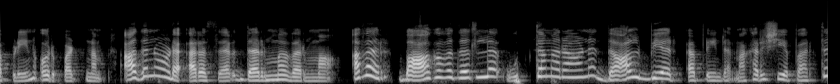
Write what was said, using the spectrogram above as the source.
அப்படின்னு ஒரு பட்டணம். அதனோட அரசர் தர்மவர்மா. அவர் பாகவதத்துல உத்தமரான தால்பியர் அப்படின்ற மகரிஷியை பார்த்து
